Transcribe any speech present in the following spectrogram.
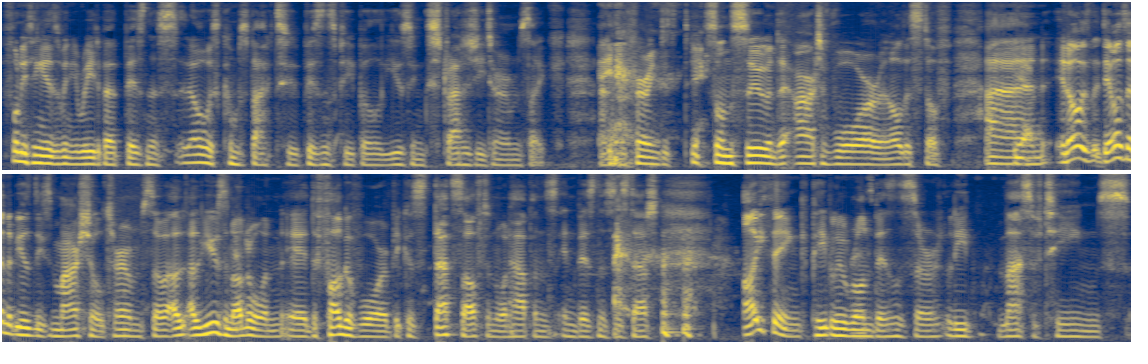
Funny thing is, when you read about business, it always comes back to business people using strategy terms like and referring to yeah. Sun Tzu and the art of war and all this stuff. And yeah. it always they always end up using these martial terms. So I'll, I'll use another one, uh, the fog of war, because that's often what happens in business. Is that I think people who run business or lead massive teams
